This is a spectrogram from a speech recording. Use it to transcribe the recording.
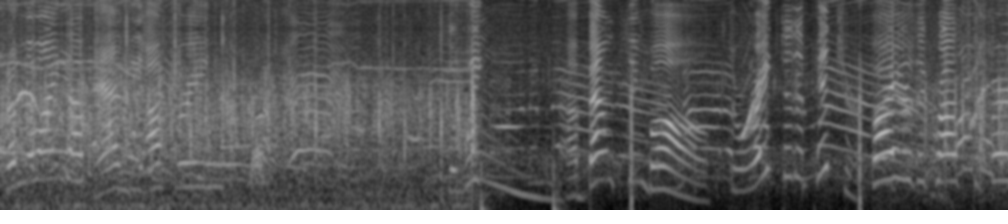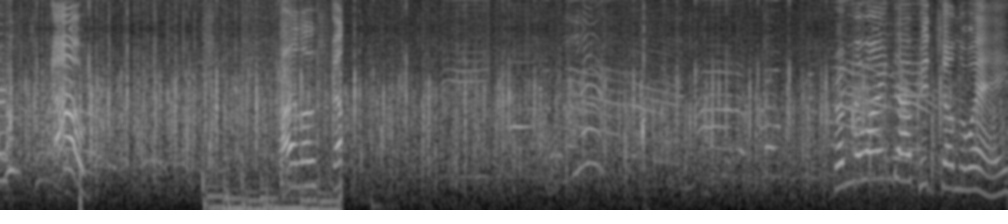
from the windup and the offering. The wing. A bouncing ball. Straight to the pitcher. Fires across the first. Out. Carlos From the windup, pitch on the way.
